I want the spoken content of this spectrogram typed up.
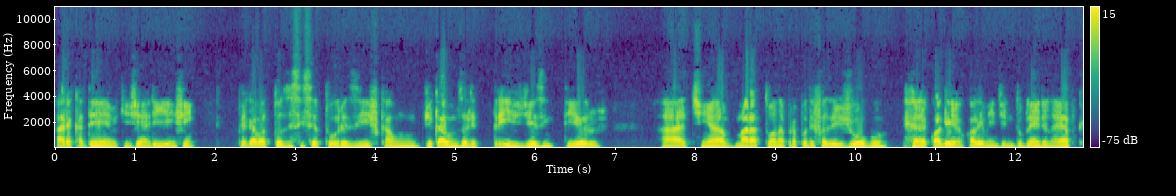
área acadêmica, engenharia, enfim pegava todos esses setores e ficavam, ficávamos ali três dias inteiros. Ah, tinha maratona para poder fazer jogo com a, game, com a Game Engine do Blender na época,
